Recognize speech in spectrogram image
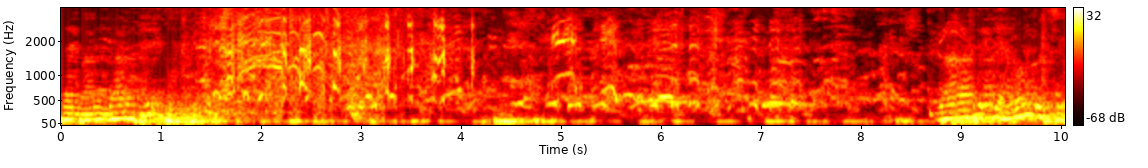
સાહેબ આને જાણ હું કરશું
